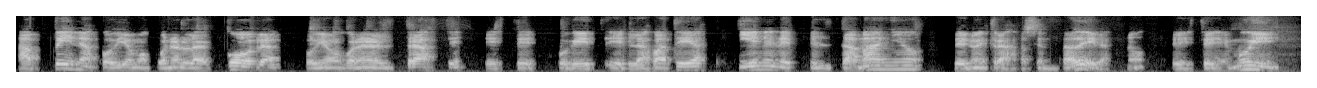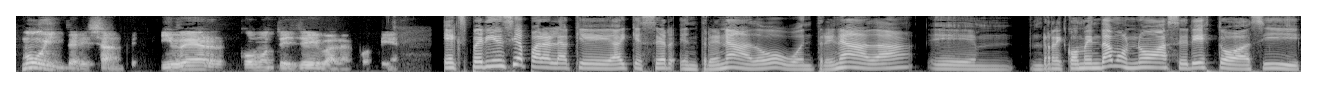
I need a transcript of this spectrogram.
apenas podíamos poner la cola, podíamos poner el traste, este, porque eh, las bateas tienen el, el tamaño de nuestras asentaderas, ¿no? Este, muy, muy interesante. Y ver cómo te lleva la corriente. Experiencia para la que hay que ser entrenado o entrenada. Eh, recomendamos no hacer esto así,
